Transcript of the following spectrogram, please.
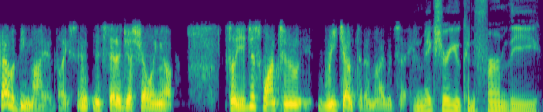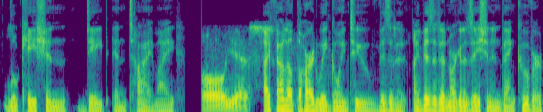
That would be my advice instead of just showing up. So you just want to reach out to them, I would say. And make sure you confirm the location, date, and time. I Oh, yes. I found out the hard way going to visit it. I visited an organization in Vancouver,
